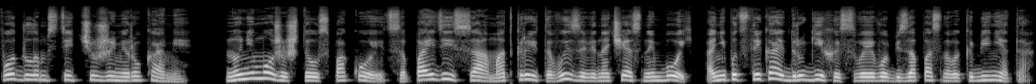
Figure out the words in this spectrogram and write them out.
подло мстить чужими руками. Ну не можешь ты успокоиться, пойди сам, открыто, вызови на честный бой, а не подстрекай других из своего безопасного кабинета.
